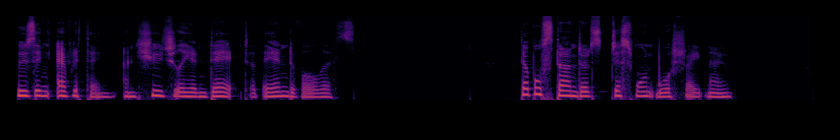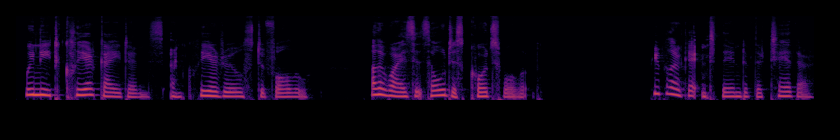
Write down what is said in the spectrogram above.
losing everything, and hugely in debt at the end of all this. Double standards just won't wash right now. We need clear guidance and clear rules to follow. Otherwise, it's all just codswallop. People are getting to the end of their tether,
